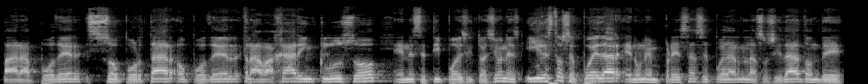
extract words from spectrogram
para poder soportar o poder trabajar incluso en ese tipo de situaciones. Y esto se puede dar en una empresa, se puede dar en la sociedad, donde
